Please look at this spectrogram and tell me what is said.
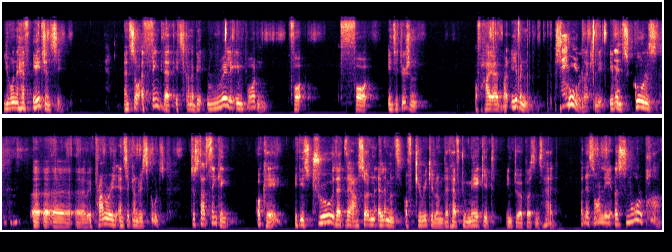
you want to have agency. And so I think that it's going to be really important for, for institutions of higher ed, but even schools, actually, even yes. schools, uh, Uh, uh, uh, primary and secondary schools, to start thinking, okay, it is true that there are certain elements of curriculum that have to make it into a person's head, but it's only a small part,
